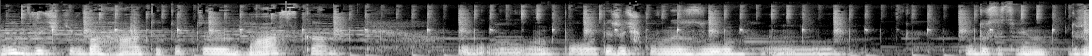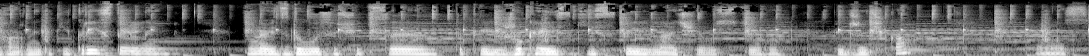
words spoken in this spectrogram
гудзичків багато, тут е, баска по піджачку внизу. Досить він дуже гарний такий. Мені навіть здалося, що це такий жокейський стиль, наче ось цього піджачка. Ось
